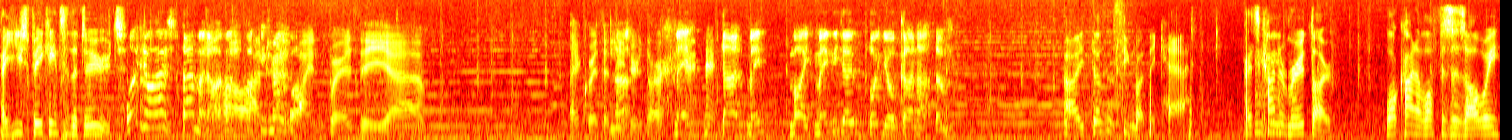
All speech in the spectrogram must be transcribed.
Are you speaking to the dude? Why do I have stamina? I'm Oh, a I'm fucking trying to find where the um, like where the Uh, leaders are. May- Dad, may- Mike, maybe don't point your gun at them. Uh, it doesn't seem like they care. It's kind of rude though. What kind of officers are we?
